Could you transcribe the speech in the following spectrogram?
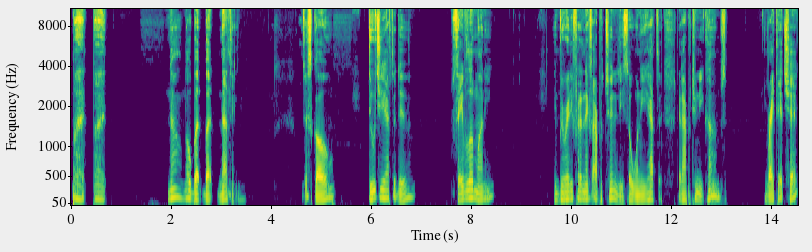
But but no, no, but but nothing. Just go, do what you have to do, save a little money, and be ready for the next opportunity. So when you have to that opportunity comes, write that check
